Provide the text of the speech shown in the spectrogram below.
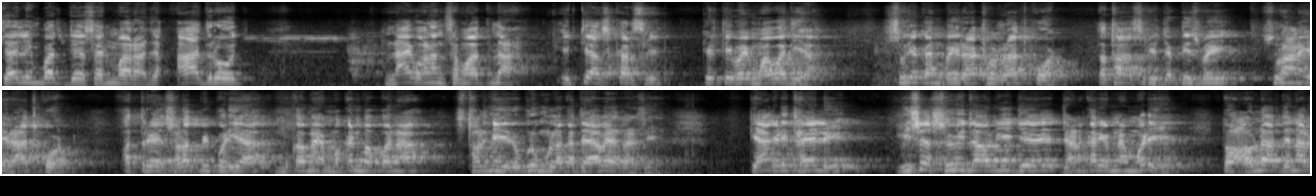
જય લીંબત, જય સેન મહારાજ. આજ રોજ નાયવાણંદ સમાજના ઇતિહાસકાર શ્રી કીર્તિભાઈ માવાદિયા, સૂર્યકાંતભાઈ રાઠોડ રાજકોટ તથા શ્રી જગદીશભાઈ સુરાણી, રાજકોટ. અત્રે સડક પીપળિયા મુકામે મકન બાપાના સ્થળની રૂબરૂ મુલાકાતે આવ્યા છે. ત્યાં આગળ થયેલી વિશેષ સુવિધાઓની જે જાણકારી અમને મળી, તો આવનાર જનાર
